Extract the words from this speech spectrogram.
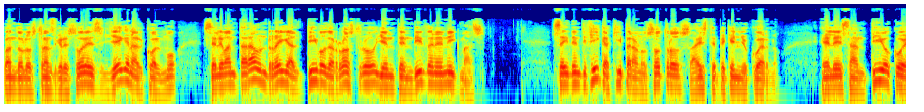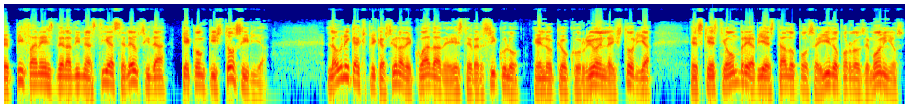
cuando los transgresores lleguen al colmo, se levantará un rey altivo de rostro y entendido en enigmas. Se identifica aquí para nosotros a este pequeño cuerno. Él es Antíoco Epífanes de la dinastía Seleucida que conquistó Siria. La única explicación adecuada de este versículo en lo que ocurrió en la historia es que este hombre había estado poseído por los demonios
